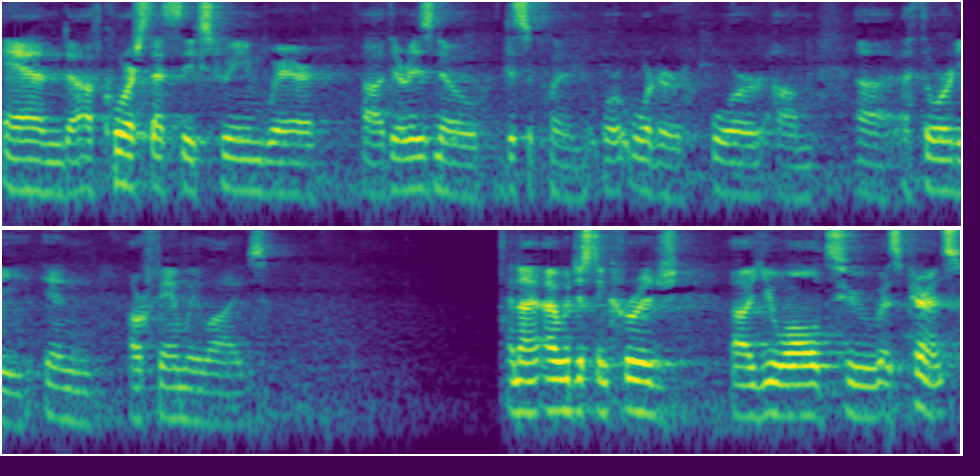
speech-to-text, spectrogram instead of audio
and uh, of course, that's the extreme where uh, there is no discipline or order or um, uh, authority in our family lives. And I, I would just encourage uh, you all to, as parents,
